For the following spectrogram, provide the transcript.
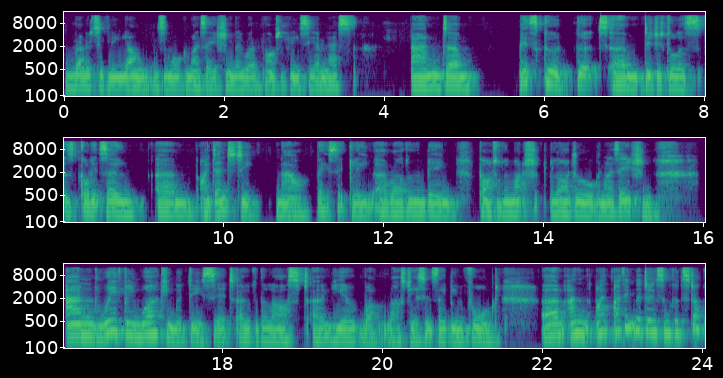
relatively young as an organisation. They were part of DCMS, and um, it's good that um, digital has, has got its own um, identity now, basically, uh, rather than being part of a much larger organisation. And we've been working with DSIT over the last uh, year, well, last year since they've been formed. Um, and I, I, think they're doing some good stuff.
